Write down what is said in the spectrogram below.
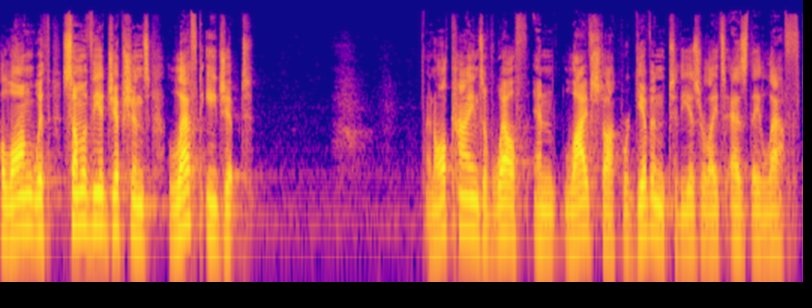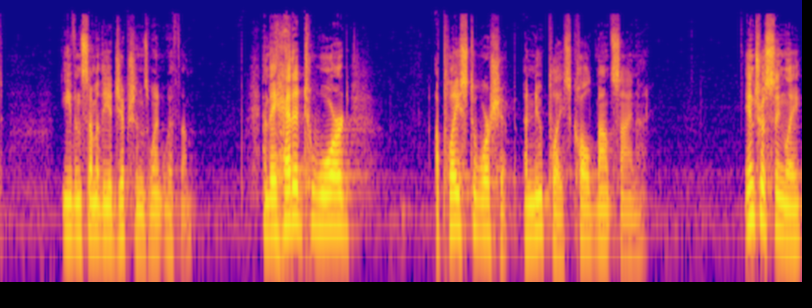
along with some of the Egyptians, left Egypt. And all kinds of wealth and livestock were given to the Israelites as they left. Even some of the Egyptians went with them. And they headed toward a place to worship, a new place called Mount Sinai. Interestingly,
